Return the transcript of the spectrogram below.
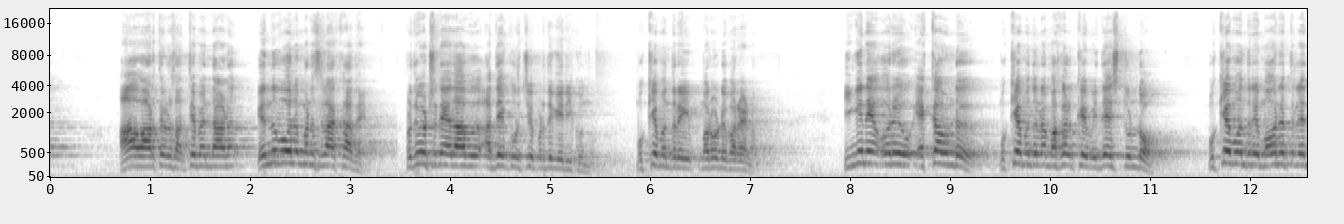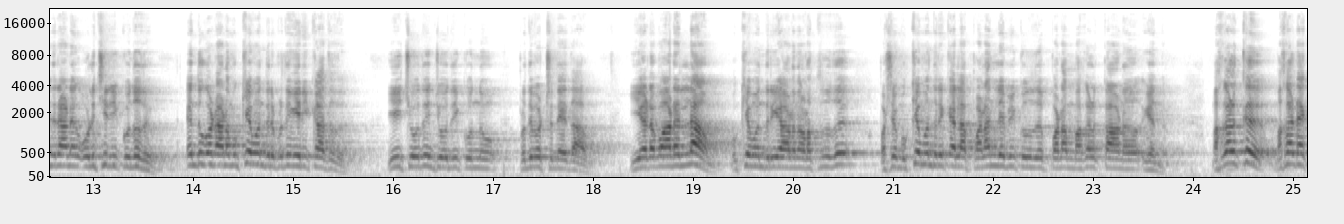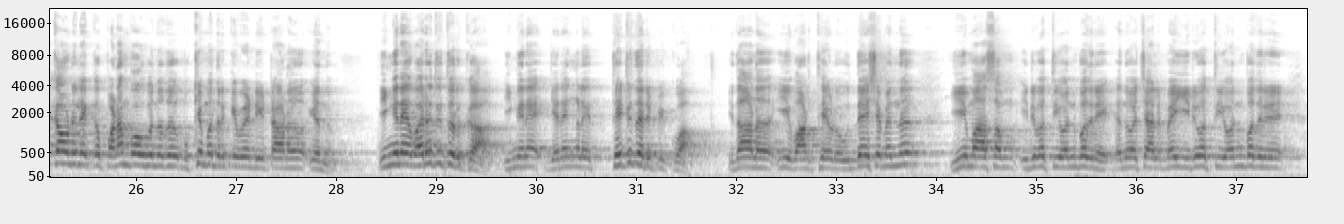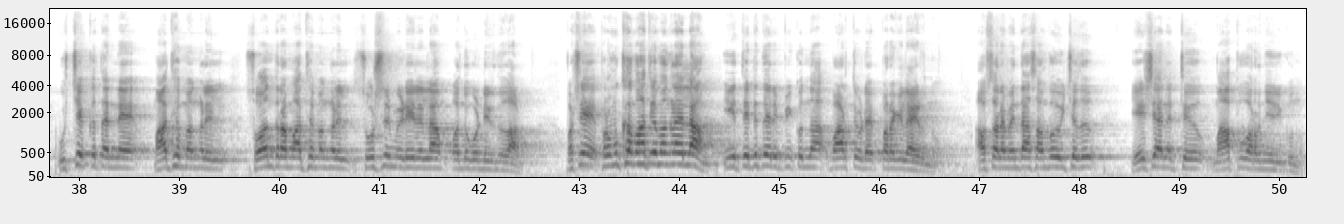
ആ വാർത്തയുടെ സത്യം എന്താണ് എന്ന് പോലും മനസ്സിലാക്കാതെ പ്രതിപക്ഷ നേതാവ് അതേക്കുറിച്ച് പ്രതികരിക്കുന്നു. മുഖ്യമന്ത്രി മറുപടി പറയണം. ഇങ്ങനെ ഒരു അക്കൗണ്ട് മുഖ്യമന്ത്രിയുടെ മകൾക്ക് വിദേശത്തുണ്ടോ? മുഖ്യമന്ത്രി മൗനത്തിൽ എന്തിനാണ് ഒളിച്ചിരിക്കുന്നത്? എന്തുകൊണ്ടാണ് മുഖ്യമന്ത്രി പ്രതികരിക്കാത്തത്? ഈ ചോദ്യം ചോദിക്കുന്നു പ്രതിപക്ഷ നേതാവ്. ഈ ഇടപാടെല്ലാം മുഖ്യമന്ത്രിയാണ് നടത്തുന്നത്. പക്ഷേ മുഖ്യമന്ത്രിക്കല്ല പണം ലഭിക്കുന്നത് പണം മകൾക്കാണ് എന്ന്. മകൾക്ക് മകളുടെ അക്കൗണ്ടിലേക്ക് പണം പോകുന്നത് മുഖ്യമന്ത്രിക്ക് വേണ്ടിയിട്ടാണ് എന്ന്. ഇങ്ങനെ വരുത്തി തീർക്കുക ഇങ്ങനെ ജനങ്ങളെ തെറ്റിദ്ധരിപ്പിക്കുക. ഇതാണ് ഈ വാർത്തയുടെ ഉദ്ദേശമെന്ന് ഈ മാസം ഇരുപത്തി ഒൻപതിന് എന്ന് വെച്ചാൽ മെയ് ഇരുപത്തി ഒൻപതിന് ഉച്ചയ്ക്ക് തന്നെ മാധ്യമങ്ങളിൽ സ്വതന്ത്ര മാധ്യമങ്ങളിൽ സോഷ്യൽ മീഡിയയിലെല്ലാം വന്നുകൊണ്ടിരുന്നതാണ്. പക്ഷേ പ്രമുഖ മാധ്യമങ്ങളെല്ലാം ഈ തെറ്റിദ്ധരിപ്പിക്കുന്ന വാർത്തയുടെ പിറകിലായിരുന്നു. അവസാനം എന്താ സംഭവിച്ചത്? ഏഷ്യാനെറ്റ് മാപ്പ് പറഞ്ഞിരിക്കുന്നു.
